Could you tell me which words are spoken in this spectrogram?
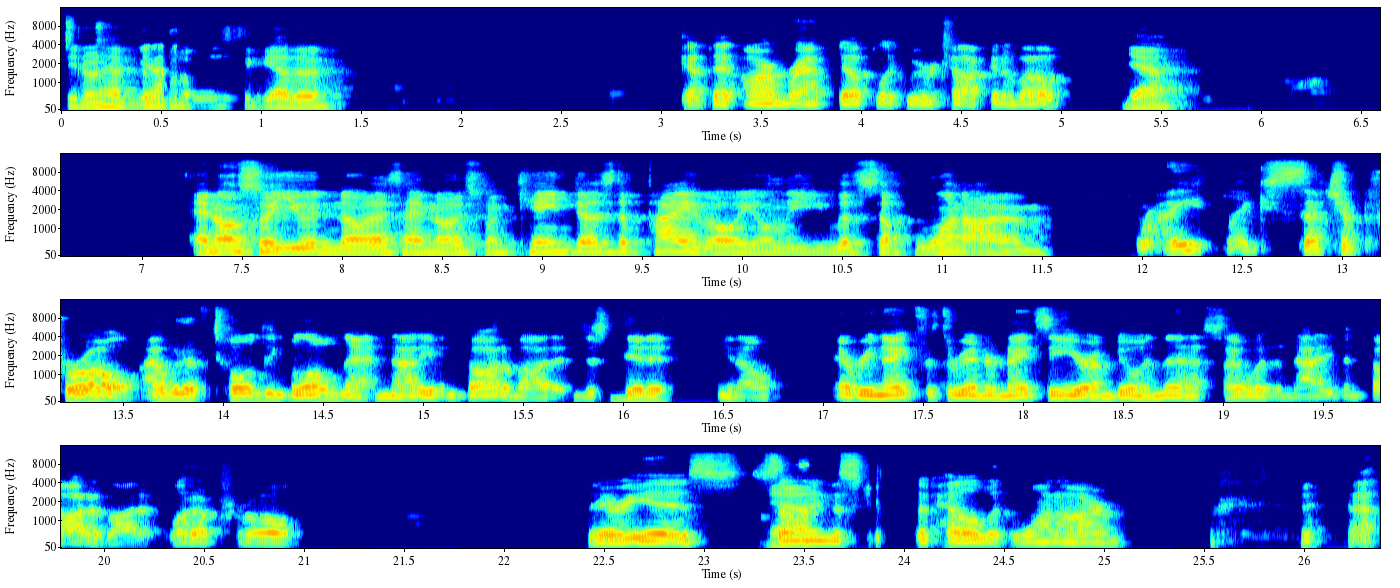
They don't have the yeah. brothers together. Got that arm wrapped up like we were talking about. Yeah. And also, you would notice, I noticed when Kane does the pyro, he only lifts up one arm. Right? Like such a pro. I would have totally blown that and not even thought about it. Just did mm-hmm. it, you know, every night for 300 nights a year. I'm doing this. I would have not even thought about it. What a pro. There he is, yeah. summoning the streets of hell with one arm.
